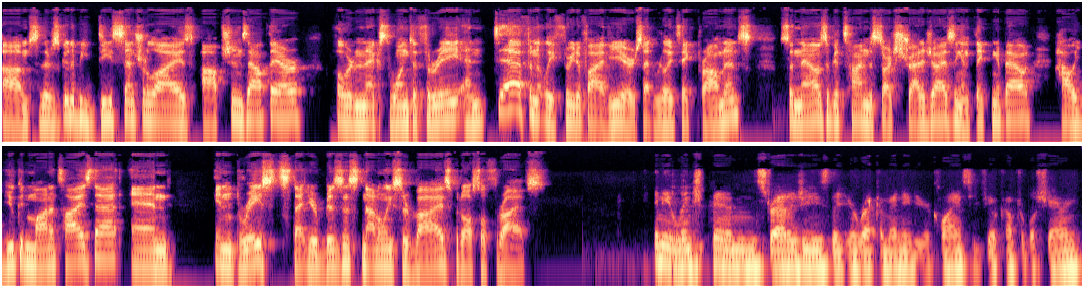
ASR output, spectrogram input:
Um, so there's going to be decentralized options out there over the next one to three and definitely three to five years that really take prominence. So now is a good time to start strategizing and thinking about how you can monetize that and embrace that your business not only survives but also thrives. Any linchpin strategies that you're recommending to your clients that you feel comfortable sharing?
